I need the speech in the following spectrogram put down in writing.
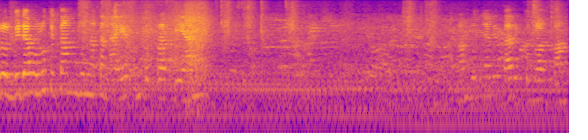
terlebih dahulu kita menggunakan air untuk perapian. Rambutnya ditarik ke belakang.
